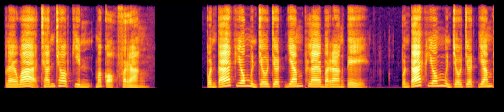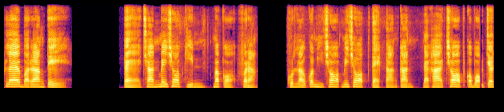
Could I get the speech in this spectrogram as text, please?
แปลว่าฉันชอบกินมะกอกฝรั่งปนตาขยมหมุนโจเจ็ดยำแพลบารางเตปนตาขยมหมุนโจเจ็ดยำแพลบารางเตแต่ฉันไม่ชอบกินมะกอกฝรั่ง คนเราก็มีชอบไม่ชอบแตกต่างกันนะคะ ชอบก็บอกจัด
